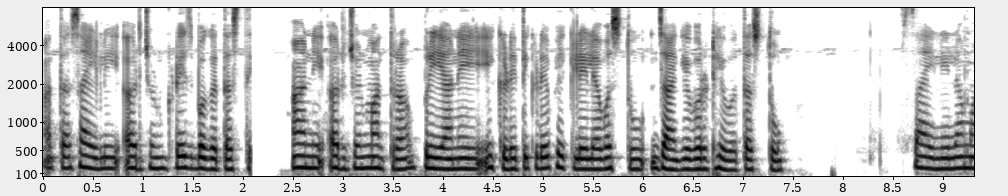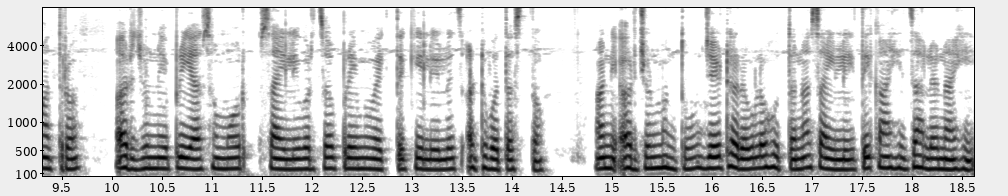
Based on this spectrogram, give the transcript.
आता सायली अर्जुनकडेच बघत असते आणि अर्जुन मात्र प्रियाने इकडे तिकडे फेकलेल्या वस्तू जागेवर ठेवत असतो. सायलीला मात्र अर्जुनने प्रियासमोर सायलीवरचं प्रेम व्यक्त केलेलंच आठवत असतं. आणि अर्जुन म्हणतो जे ठरवलं होतं ना सायली ते काही झालं नाही.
